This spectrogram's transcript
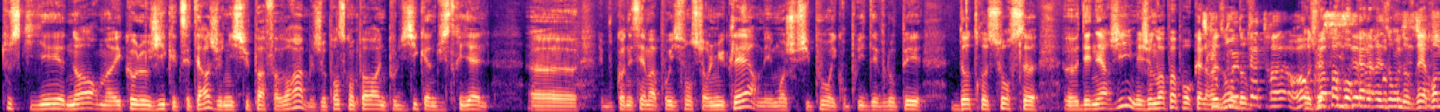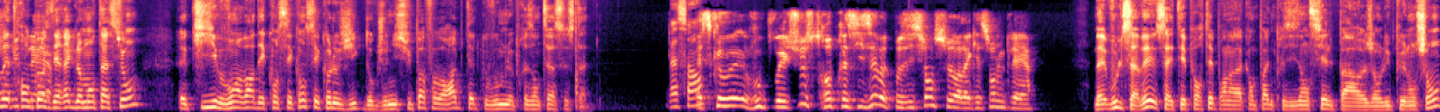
tout ce qui est normes écologiques, etc., je n'y suis pas favorable. Je pense qu'on peut avoir une politique industrielle euh, vous connaissez ma position sur le nucléaire, mais moi je suis pour, y compris développer d'autres sources euh, d'énergie. Mais je ne vois pas pour quelle raison. De... Je vois pas pour quelle raison on devrait remettre en cause des réglementations euh, qui vont avoir des conséquences écologiques. Donc je n'y suis pas favorable. Peut-être que vous me le présentez à ce stade. Est-ce que vous pouvez juste repréciser votre position sur la question nucléaire? Vous le savez, ça a été porté pendant la campagne présidentielle par Jean-Luc Mélenchon.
